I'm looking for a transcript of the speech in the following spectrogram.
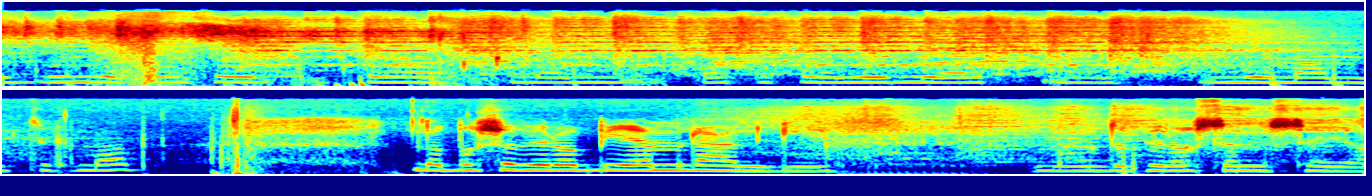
Ogólnie są, teraz mam takie mieć i nie mam tych map, no bo sobie robiłem rangi. Mam dopiero senseja.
